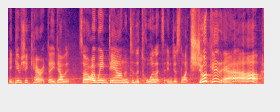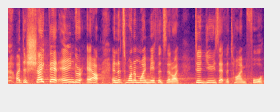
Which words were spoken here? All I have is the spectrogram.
he gives you character. So I went down into the toilets and just like shook it out. I had to shake that anger out. And it's one of my methods that I did use at the time for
